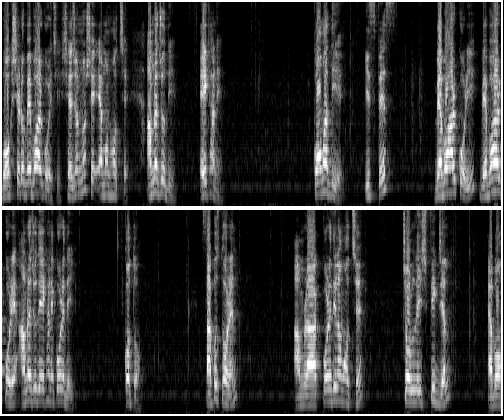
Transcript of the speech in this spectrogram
বক্স ব্যবহার করেছি। সেজন্য সে এমন হচ্ছে। আমরা যদি এইখানে কমা দিয়ে স্পেস ব্যবহার করি, ব্যবহার করে আমরা যদি এখানে করে দেই, কত? সাপোজ ধরেন, আমরা করে দিলাম হচ্ছে চল্লিশ পিকজেল এবং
